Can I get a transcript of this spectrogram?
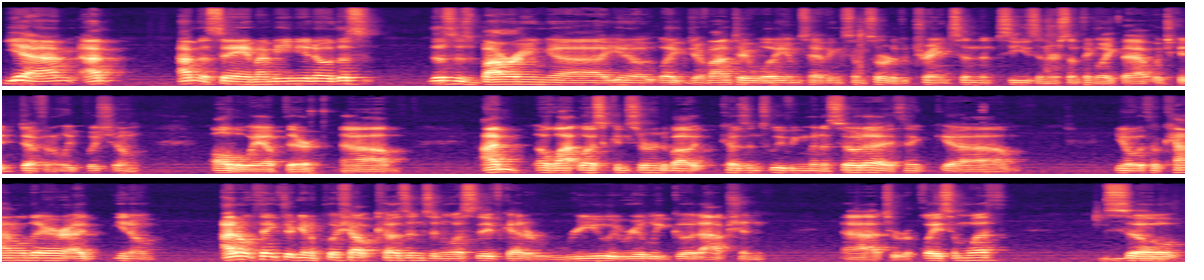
Yeah, I'm, I'm I'm the same. I mean, you know, this this is barring, uh, you know, like Javonte Williams having some sort of a transcendent season or something like that, which could definitely push him all the way up there. Um, I'm a lot less concerned about Cousins leaving Minnesota. I think, um, you know, with O'Connell there, I, you know, I don't think they're going to push out Cousins unless they've got a really, really good option uh, to replace him with. So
